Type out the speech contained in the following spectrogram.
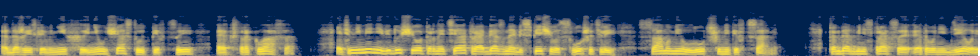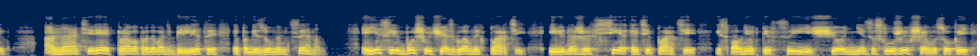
даже если в них не участвуют певцы экстра-класса. Тем не менее, ведущие оперные театры обязаны обеспечивать слушателей самыми лучшими певцами. Когда администрация этого не делает, она теряет право продавать билеты по безумным ценам. И если большую часть главных партий, или даже все эти партии, исполняют певцы, еще не заслужившие высокой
